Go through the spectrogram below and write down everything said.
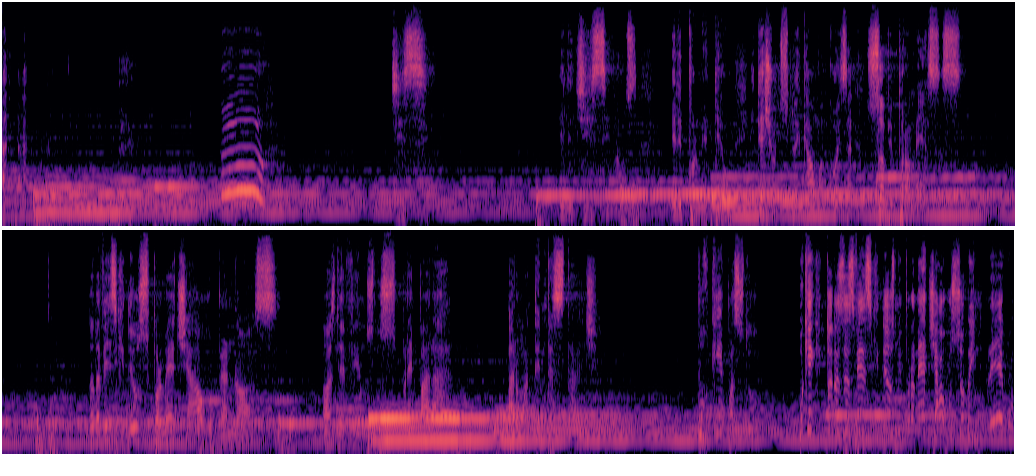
uh! Disse, ele disse, irmãos, ele prometeu. E deixa eu te explicar uma coisa sobre promessas. Toda vez que Deus promete algo para nós, nós devemos nos preparar para uma tempestade todas as vezes que Deus me promete algo sobre emprego,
